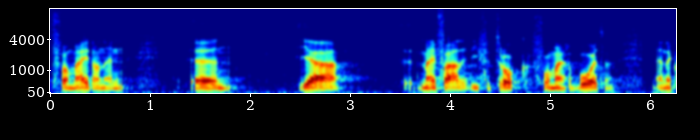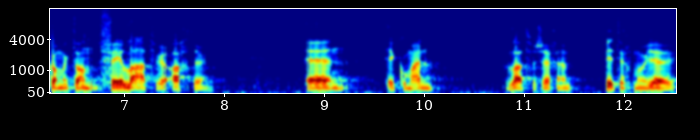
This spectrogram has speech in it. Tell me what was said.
van mij dan. En, en ja, mijn vader die vertrok voor mijn geboorte. En daar kwam ik dan veel later weer achter. En ik kom uit een, laten we zeggen, een pittig milieu.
